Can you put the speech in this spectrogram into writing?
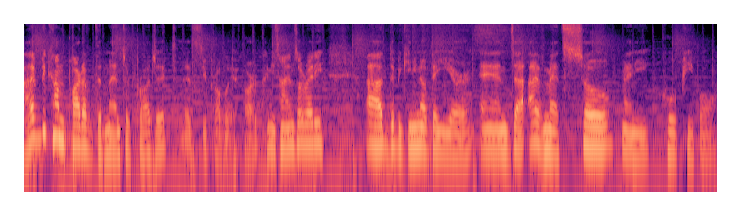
i've become part of the mentor project as you probably have heard many times already at the beginning of the year. And uh, i've met so many cool people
